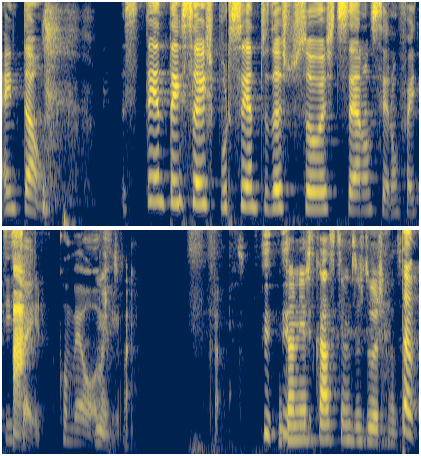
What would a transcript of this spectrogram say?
Então, 76% das pessoas disseram ser um feiticeiro, ah, como é óbvio. Muito bem. Pronto. Então, neste caso, temos as duas razões. Então,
